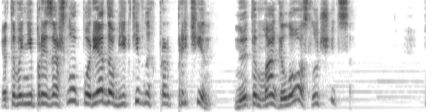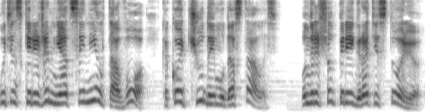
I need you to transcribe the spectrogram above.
Этого не произошло по ряду объективных причин, но это могло случиться. Путинский режим не оценил того, какое чудо ему досталось. Он решил переиграть историю.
